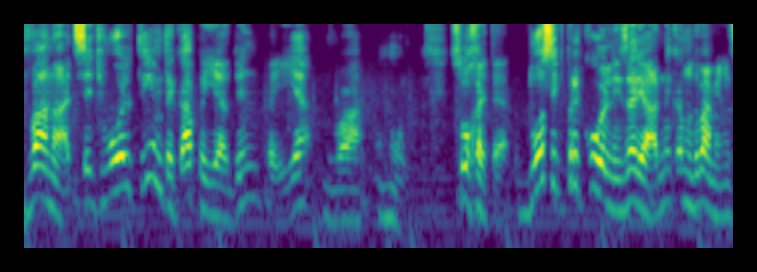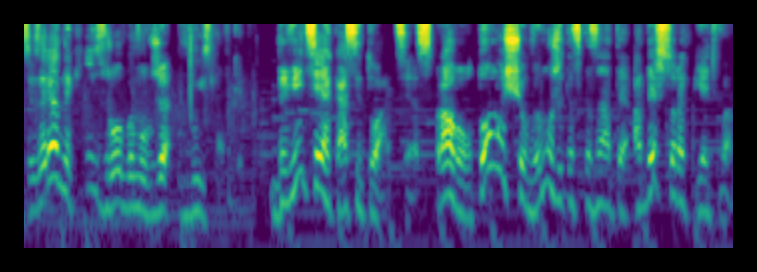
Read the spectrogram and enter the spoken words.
12 вольт і МТК PE1, PE2.0. Слухайте, досить прикольний зарядник. А ну давай мені цей зарядник і зробимо вже висновки. Дивіться, яка ситуація. Справа у тому, що ви можете сказати, а де ж 45 Вт?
